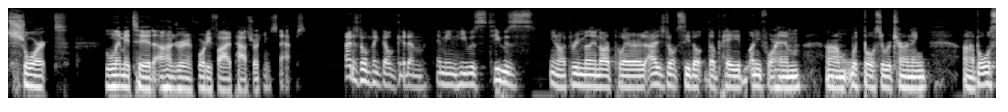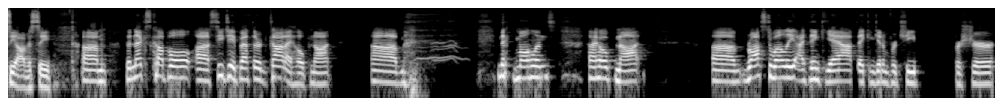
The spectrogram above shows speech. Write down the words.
short limited 145 pass rushing snaps. I just don't think they'll get him. I mean, he was he was you know a three million dollar player. I just don't see the the paid money for him um, with Bosa returning. Uh, but we'll see. Obviously, um, the next couple, uh, C.J. Beathard. God, I hope not. Um, Nick Mullens, I hope not. Uh, Ross Dwelley. I think yeah, if they can get him for cheap, for sure.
